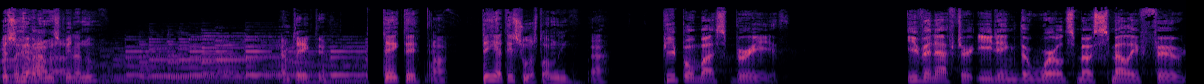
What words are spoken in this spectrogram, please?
Men så hør, hvordan man været. spiller nu. Jamen, det er ikke det. Det er ikke det. Nej. Det her, det er surstrømning. Ja. People must breathe. Even after eating the world's most smelly food.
